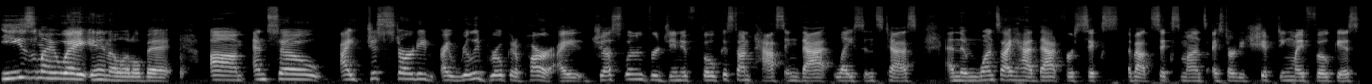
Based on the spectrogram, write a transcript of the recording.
ease my way in a little bit. Um, and so I just started, I really broke it apart. I just learned Virginia, focused on passing that license test. And then once I had that for six, about six months, I started shifting my focus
